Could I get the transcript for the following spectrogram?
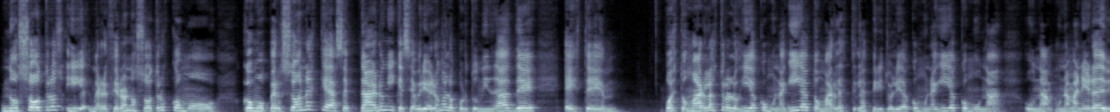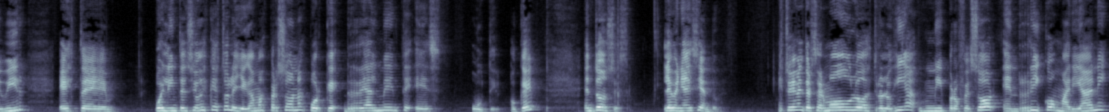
nosotros, y me refiero a nosotros como, como personas que aceptaron y que se abrieron a la oportunidad de, este, pues tomar la astrología como una guía, tomar la, espiritualidad como una guía, como una, una, una, manera de vivir, este, pues la intención es que esto le llegue a más personas porque realmente es útil, ¿ok? Entonces, les venía diciendo, Estoy en el tercer módulo de astrología, mi profesor Enrico Mariani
